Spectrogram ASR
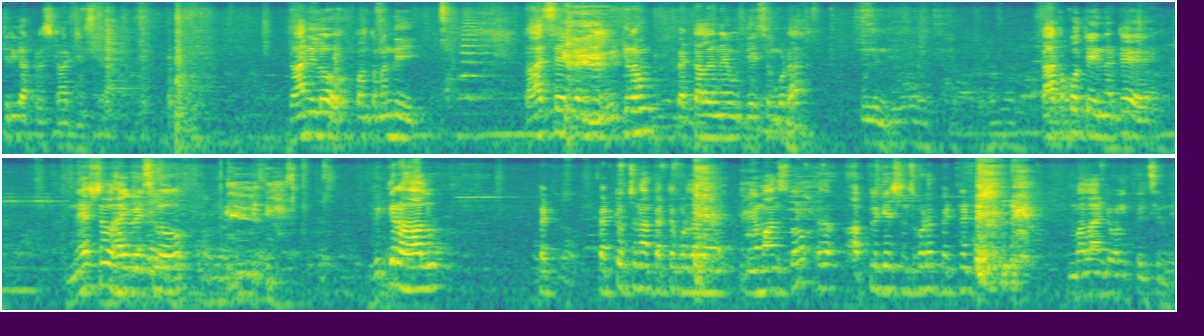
తిరిగి అక్కడ స్టార్ట్ చేశారు. దానిలో కొంతమంది రాజశేఖర విగ్రహం పెట్టాలనే ఉద్దేశం కూడా ఉండింది. కాకపోతే ఏంటంటే నేషనల్ హైవేస్లో విగ్రహాలు పెట్ పెట్టొచ్చునా పెట్టకూడదనే మీమాంసతో ఏదో అప్లికేషన్స్ కూడా పెట్టినట్టు మలాంటి వాళ్ళకి తెలిసింది.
